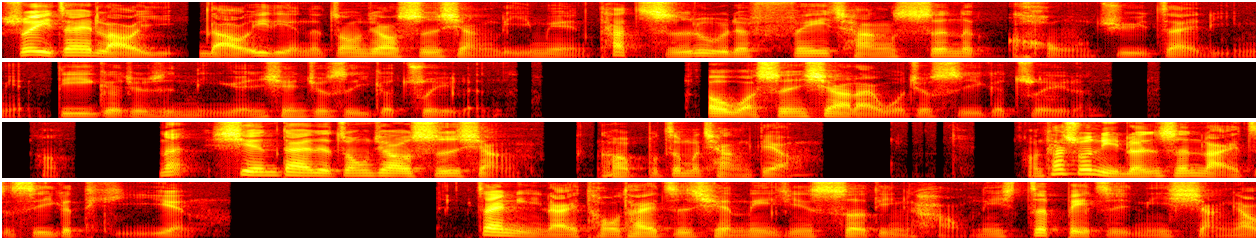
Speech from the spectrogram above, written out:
所以在老一老一点的宗教思想里面，它植入了非常深的恐惧在里面。第一个就是你原先就是一个罪人，哦，我生下来我就是一个罪人。好，那现代的宗教思想啊不这么强调。好，他说你人生来只是一个体验，在你来投胎之前，你已经设定好你这辈子你想要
